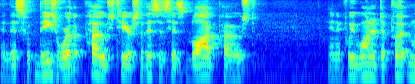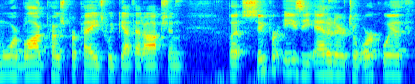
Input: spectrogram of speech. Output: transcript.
And this these were the posts here, so this is his blog post. And if we wanted to put more blog posts per page, we've got that option. But super easy editor to work with.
